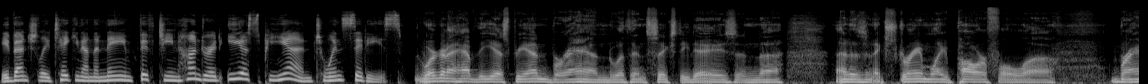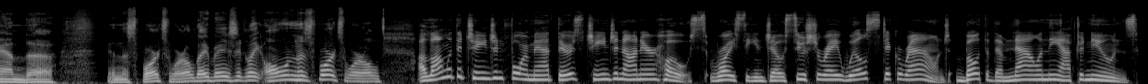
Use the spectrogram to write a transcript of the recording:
eventually taking on the name 1500 ESPN Twin Cities. We're going to have the ESPN brand within 60 days, and uh, that is an extremely powerful uh, brand. Uh, in the sports world. They basically own the sports world. Along with the change in format, there's change in on air hosts. Reusse and Joe Soucheray will stick around, both of them now in the afternoons.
